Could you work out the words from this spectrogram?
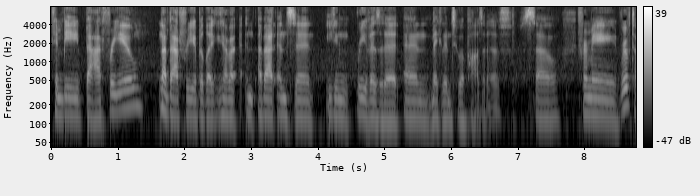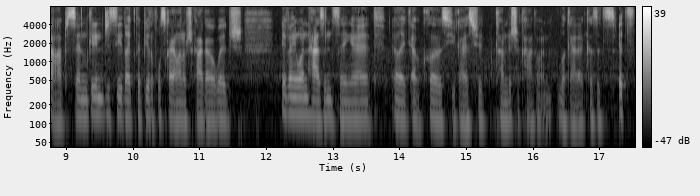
can be bad for you. Not bad for you, but like you have a, a bad incident, you can revisit it and make it into a positive. So for me, rooftops and getting to see like the beautiful skyline of Chicago, which if anyone hasn't seen it like up close, you guys should come to Chicago and look at it because it's it's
